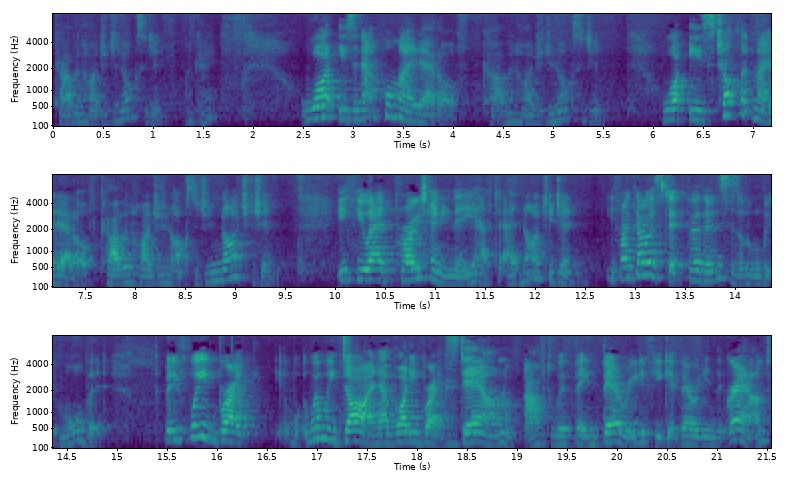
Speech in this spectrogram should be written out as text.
Carbon, hydrogen, oxygen. Okay. What is an apple made out of? Carbon, hydrogen, oxygen. What is chocolate made out of? Carbon, hydrogen, oxygen, nitrogen. If you add protein in there, you have to add nitrogen. If I go a step further, and this is a little bit morbid, but if we break when we die and our body breaks down after we've been buried, if you get buried in the ground,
